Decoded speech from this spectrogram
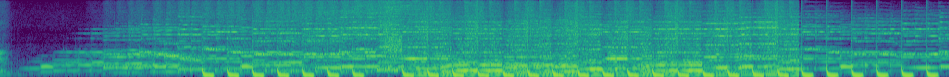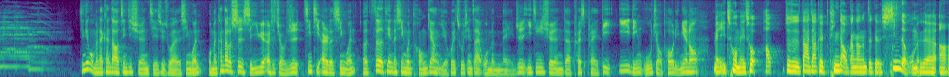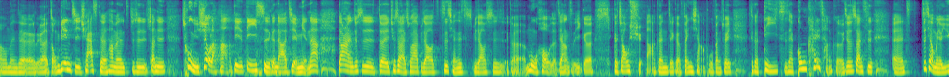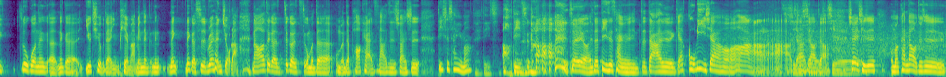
今天我们来看到《经济学人》截取出来的新闻。我们看到的是十一月二十九日星期二的新闻，而这天的新闻同样也会出现在我们每日一经济学人的 Press Play 第一零五九 Po 里面哦。没错，没错。好，就是大家可以听到刚刚这个新的我们的呃，我们的这个总编辑 Chester 他们就是算是处女秀了哈，第第一次跟大家见面。那当然就是对 Chester 来说，他比较之前是比较是这个幕后的这样子一个一个教学啦，跟这个分享部分，所以这个第一次在公开场合，就是算是呃，之前我们有遇。录过那个那个 YouTube 的影片嘛？那那个那那那个是 Ray 很久啦。然后这个这个我们的我们的 Podcast 它是算是第一次参与吗？对，第一次哦，第一次。所以我们这第一次参与，这大家给他鼓励一下哦啊！加油加油加油！所以其实我们看到就是。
